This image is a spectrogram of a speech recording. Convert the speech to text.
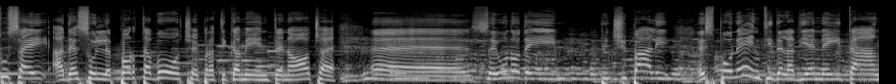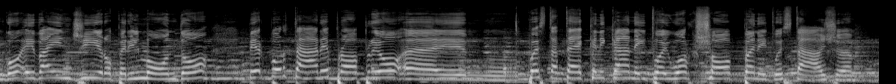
Tu sei adesso il portavoce praticamente, no? Cioè, eh, sei uno dei principali esponenti della DNI Tango e vai in giro per il mondo per portare proprio eh, questa tecnica nei tuoi workshop, nei tuoi stage.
